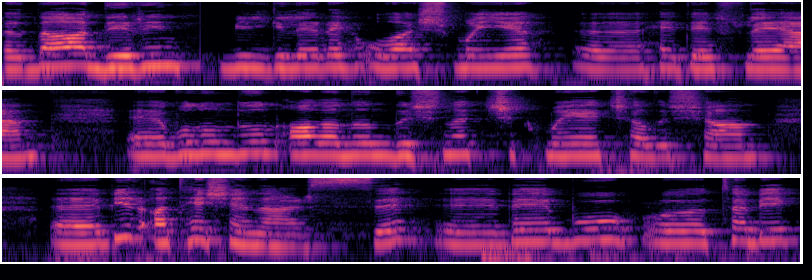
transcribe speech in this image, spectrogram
e, daha derin bilgilere ulaşmayı e, hedefleyen, e, bulunduğun alanın dışına çıkmaya çalışan e, bir ateş enerjisi E, ve bu e, tabi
